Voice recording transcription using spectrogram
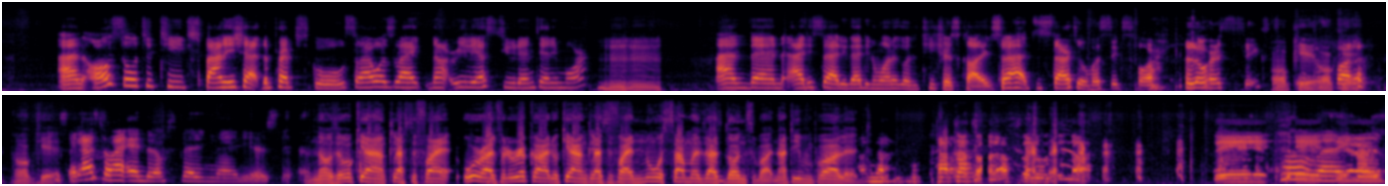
and also to teach Spanish at the prep school. So I was like not really a student anymore. hmm And then I decided I didn't want to go to teachers college, so I had to start over sixth form, lower six. Okay, in okay. fall. Okay. So that's how I ended up spending nine years there. No, so we can't classify, oral for the record, we can't classify no Samuels as Dunsbot, not even Paulette. Not, not at all. Absolutely not. They, Oh they, my they, are,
